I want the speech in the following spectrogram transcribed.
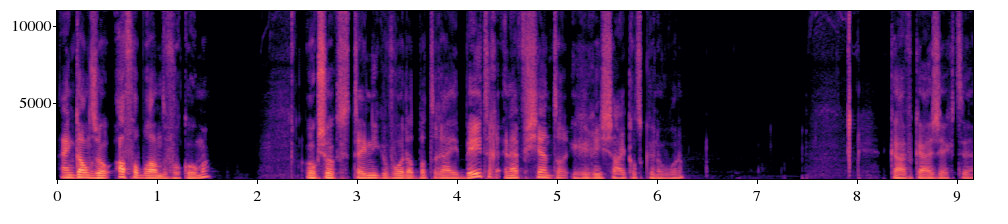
en kan zo afvalbranden voorkomen. Ook zorgt technieken voor dat batterijen beter en efficiënter gerecycled kunnen worden. KVK zegt, uh,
